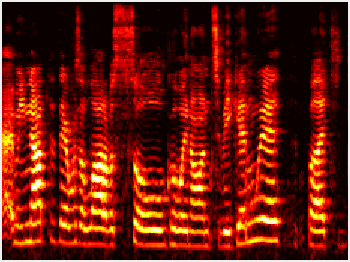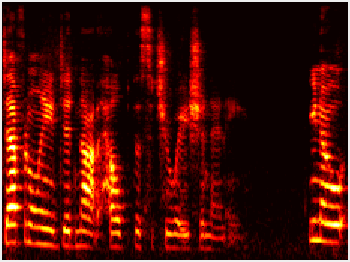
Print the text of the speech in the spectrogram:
I mean, not that there was a lot of a soul going on to begin with, but definitely did not help the situation any. You know,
